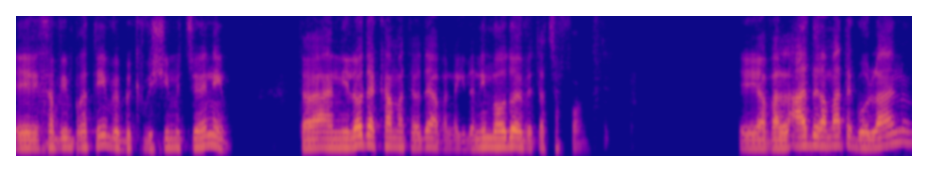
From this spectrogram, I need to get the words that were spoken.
ברכבים פרטיים ובכבישים מצוינים. אתה, אני לא יודע כמה אתה יודע, אבל נגיד אני מאוד אוהב את הצפון. אה, אבל עד רמת הגולן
